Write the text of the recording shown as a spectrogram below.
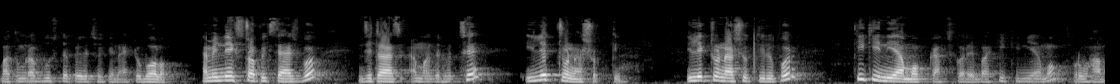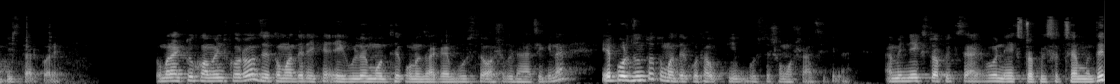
বা তোমরা বুঝতে পেরেছ কিনা একটু বলো। আমি নেক্সট টপিক্সে আসব, যেটা আমাদের হচ্ছে ইলেকট্রন আসক্তি ইলেকট্রন আসক্তির উপর কি কি নিয়ামক কাজ করে বা কি কি নিয়ামক প্রভাব বিস্তার করে? তোমরা একটু কমেন্ট করো যে তোমাদের এখানে এইগুলোর মধ্যে কোনো জায়গায় বুঝতে অসুবিধা আছে কিনা। এ পর্যন্ত তোমাদের কোথাও কি বুঝতে সমস্যা আছে কিনা। আমি নেক্সট টপিক্সে আসব। নেক্সট টপিক্স হচ্ছে আমাদের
